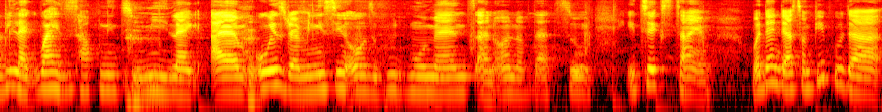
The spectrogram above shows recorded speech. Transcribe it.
be like, why is this happening to me? Like I am always reminiscing all the good moments and all of that. So it takes time. But then there are some people that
